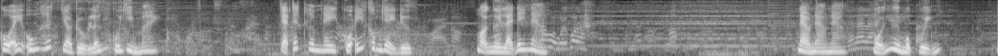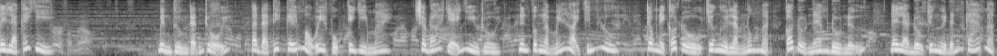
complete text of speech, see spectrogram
Cô ấy uống hết giò rượu lớn của dì Mai. Chả trách hôm nay cô ấy không dậy được Mọi người lại đây nào. Nào nào nào. Mỗi người một quyển. Đây là cái gì? Bình thường rảnh rỗi Ta đã thiết kế mẫu y phục cho dì Mai. Sau đó dễ nhiều rồi Nên phân làm mấy loại chính luôn. Trong này có đồ cho người làm nông mặc Có đồ nam đồ nữ. Đây là đồ cho người đánh cá mặc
